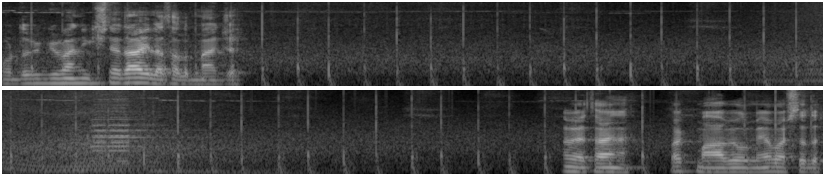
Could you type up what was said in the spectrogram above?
Orada bir güvenlik işine dahil atalım bence. Evet aynen. Bak mavi olmaya başladı.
